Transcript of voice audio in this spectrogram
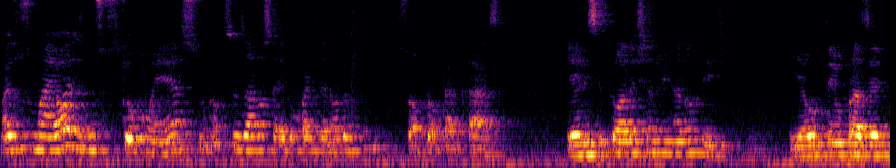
Mas os maiores músicos que eu conheço nunca precisaram sair do quarteirão da sua própria casa. E ele citou Alexandre Mihanovic. E eu tenho o prazer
